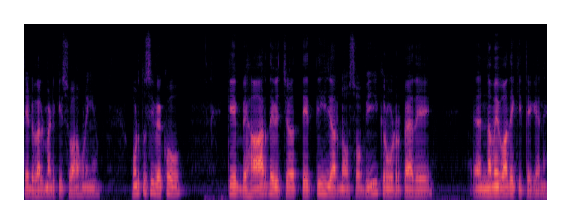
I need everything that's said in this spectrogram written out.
ਤੇ ਡਿਵੈਲਪਮੈਂਟ ਕੀ ਸੁਆਹ ਹੋਣੀ ਆ? ਹੁਣ ਤੁਸੀਂ ਵੇਖੋ ਕਿ ਬਿਹਾਰ ਦੇ ਵਿੱਚ 33920 ਕਰੋੜ ਰੁਪਏ ਦੇ ਨਵੇਂ ਵਾਅਦੇ ਕੀਤੇ ਗਏ ਨੇ,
